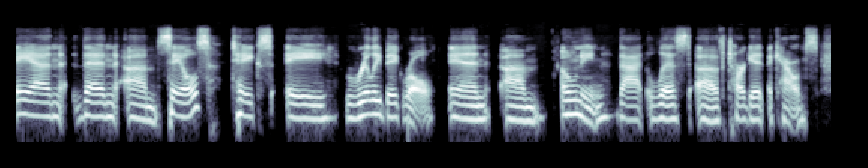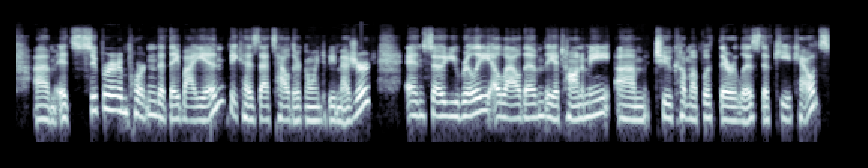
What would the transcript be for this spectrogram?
and then um, sales takes a really big role in um, owning that list of target accounts. Um, it's super important that they buy in because that's how they're going to be measured. And so you really allow them the autonomy um, to come up with their list of key accounts.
